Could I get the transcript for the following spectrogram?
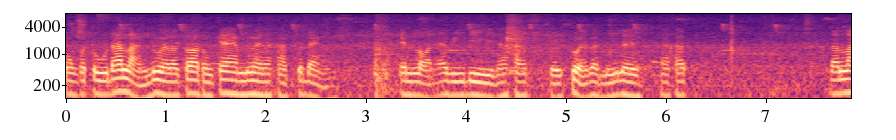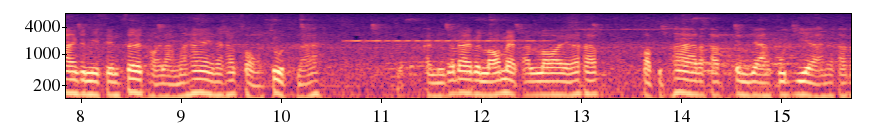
ตรงประตูด้านหลังด้วยแล้วก็ตรงแก้มด้วยนะครับ จะแบ่งเป็นหลอด LED นะครับ สวยๆแบบนี้เลยนะครับ ด้านล่างจะมีเซ็นเซอร์ถอยหลังมาให้นะครับสองจุดนะคันนี้ก็ได้เป็นล้อแม็กอลลอยนะครับขอบ15 นะครับ เป็นยางกูดเยียนะครับ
